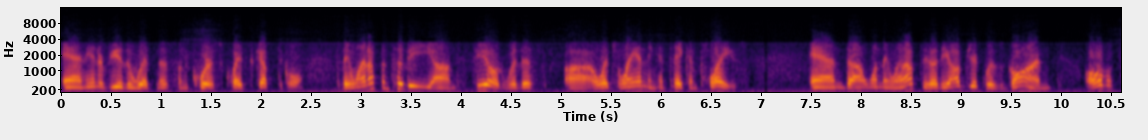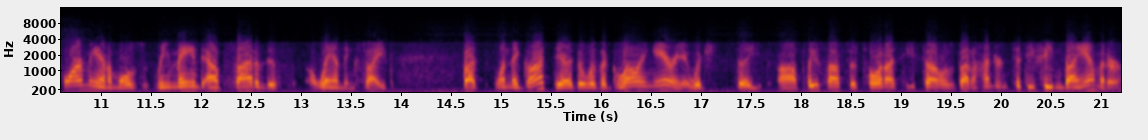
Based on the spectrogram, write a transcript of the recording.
and interviewed the witness, and of course, quite skeptical. They went up into the um, field where this uh, alleged landing had taken place, and uh, when they went up there, the object was gone. All the farm animals remained outside of this landing site, but when they got there, there was a glowing area, which the uh, police officer told us he thought was about 150 feet in diameter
